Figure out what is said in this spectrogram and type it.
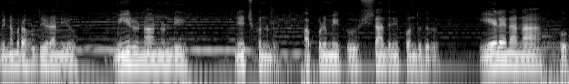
వినమ్ర హృదయుడనియు మీరు నా నుండి నేర్చుకొనుడు. అప్పుడు మీకు విశ్రాంతిని పొందుదురు. ఏలైనా నాకు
